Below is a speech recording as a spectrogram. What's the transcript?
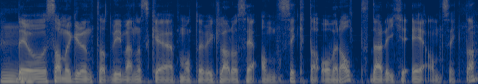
Det er jo samme grunn til at vi mennesker på en måte, vi klarer å se ansikter overalt der det ikke er ansikter.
